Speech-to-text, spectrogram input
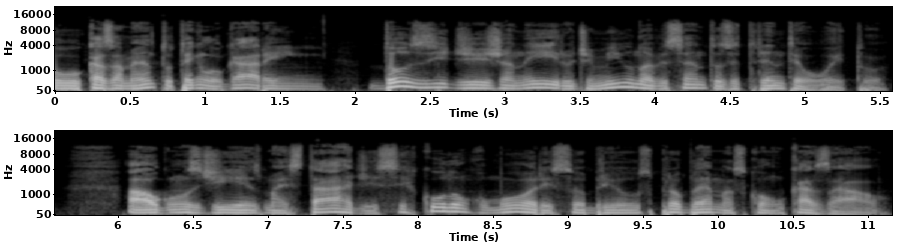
O casamento tem lugar em 12 de janeiro de 1938. Alguns dias mais tarde, circulam rumores sobre os problemas com o casal.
